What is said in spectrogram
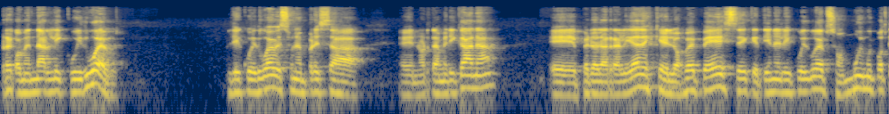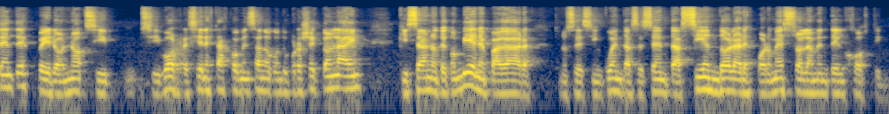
recomendar Liquid Web. Liquid Web es una empresa eh, norteamericana eh, pero la realidad es que los BPS que tiene Liquid Web son muy, muy potentes, pero no, si, si vos recién estás comenzando con tu proyecto online, quizá no te conviene pagar, no sé, 50, 60, 100 dólares por mes solamente en hosting.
